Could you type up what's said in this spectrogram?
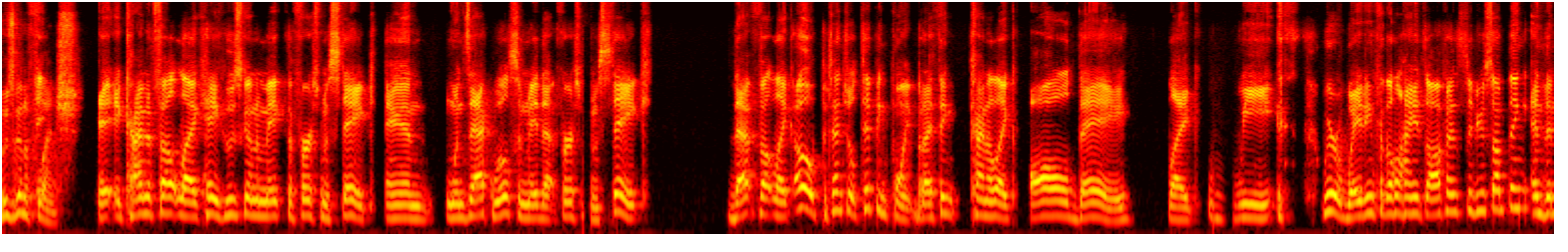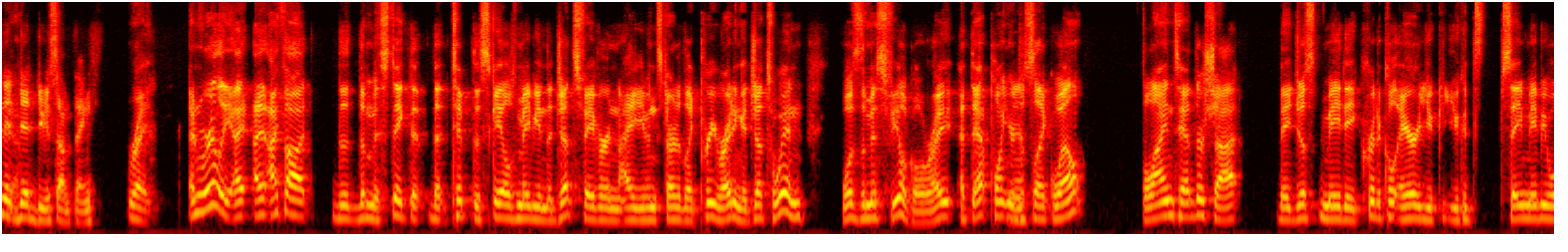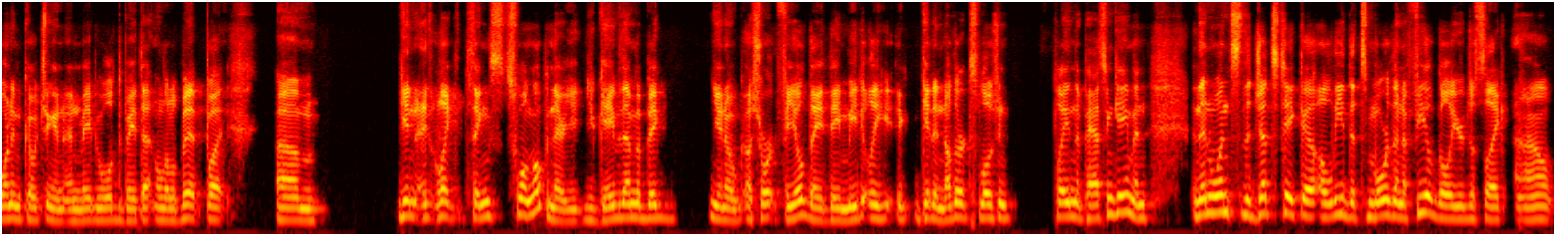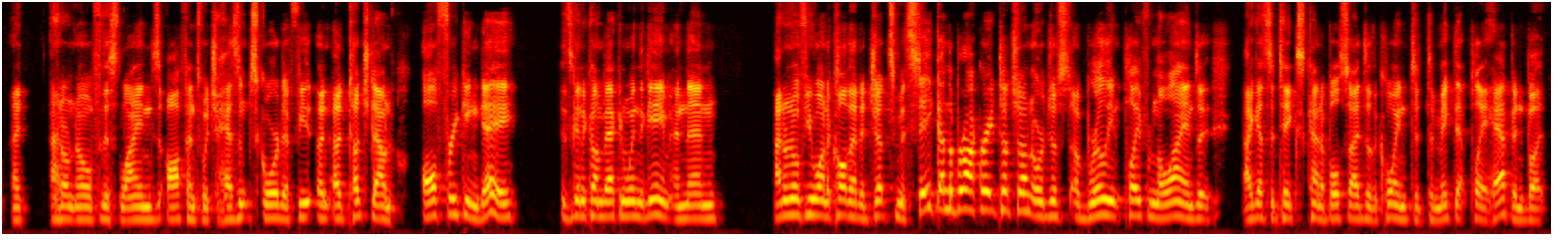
Who's gonna flinch? it, it kind of felt like hey who's gonna make the first mistake and when zach wilson made that first mistake that felt like oh potential tipping point but i think kind of like all day like we we were waiting for the lions offense to do something and then it Yeah. did do something Right. And really, I, I I thought the the mistake that that tipped the scales maybe in the Jets' favor, and I even started like pre-writing a Jets win was the missed field goal. Right at that point, you're Yeah. just like, well, the Lions had their shot. They just made a critical error. You you could say maybe one in coaching, and, and maybe we'll debate that in a little bit. But um, you know, it- like things swung open there. You you gave them a big, you know, a short field. They they immediately get another explosion play in the passing game, and and then once the Jets take a, a lead that's more than a field goal, you're just like, oh, I I don't know if this Lions offense, which hasn't scored a, a, a touchdown all freaking day, is going to come back and win the game. And then I don't know if you want to call that a Jets mistake on the Brock Wright touchdown or just a brilliant play from the Lions. It, I guess it takes kind of both sides of the coin to, to make that play happen. But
